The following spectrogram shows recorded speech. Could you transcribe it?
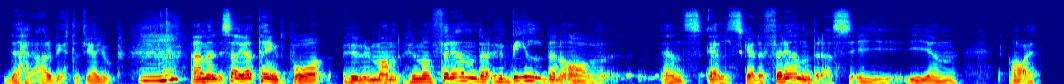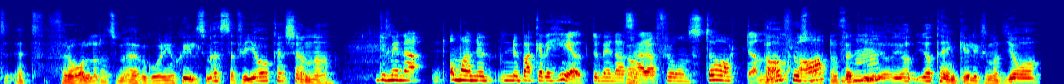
det här arbetet vi har gjort. Mm. Ja, men, så här, jag har tänkt på hur man, hur man förändrar, hur bilden av ens älskade förändras i, i en, ja, ett, ett förhållande som övergår i en skilsmässa. För jag kan känna Du menar, om man nu, nu backar vi helt, du menar så här från starten? Ja, från starten. Ja, För mhm. jag, jag, jag tänker liksom att jag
